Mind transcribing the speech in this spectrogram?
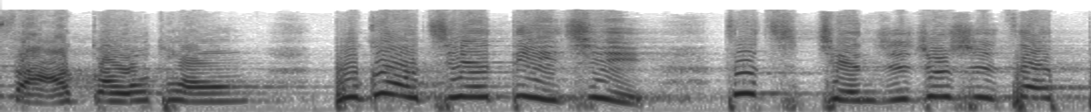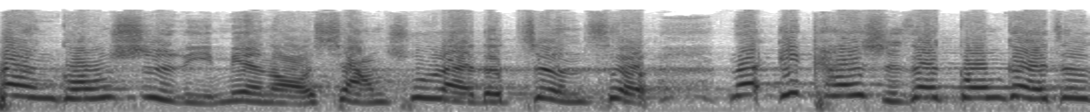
乏沟通，不够接地气，这简直就是在办公室里面哦想出来的政策。那一开始在公告这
